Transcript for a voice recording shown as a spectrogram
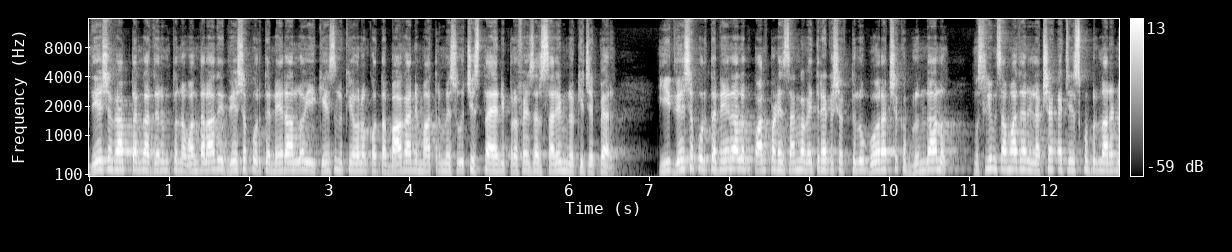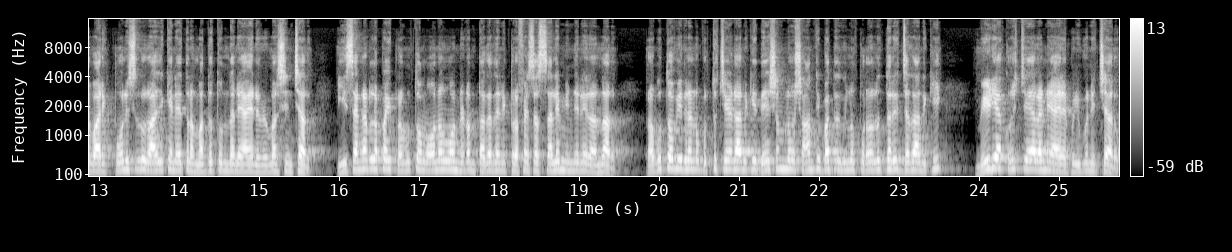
దేశవ్యాప్తంగా జరుగుతున్న వందలాది ద్వేషపూరిత నేరాల్లో ఈ కేసులు కేవలం కొంత భాగాన్ని మాత్రమే సూచిస్తాయని ప్రొఫెసర్ సలీం నొక్కి చెప్పారు. ఈ ద్వేషపూరిత నేరాలకు పాల్పడే సంఘ వ్యతిరేక శక్తులు గోరక్షక బృందాలు ముస్లిం సమాజాన్ని లక్ష్యంగా చేసుకుంటున్నారని వారికి పోలీసులు రాజకీయ నేతల మద్దతు ఉందని ఆయన విమర్శించారు. ఈ సంఘటనలపై ప్రభుత్వం మౌనంగా ఉండడం తగదని ప్రొఫెసర్ సలీం ఇంజనీర్ అన్నారు. ప్రభుత్వ విధులను గుర్తు చేయడానికి దేశంలో శాంతి భద్రతలను పునరుద్ధరించడానికి మీడియా కృషి చేయాలని ఆయన పిలుపునిచ్చారు.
